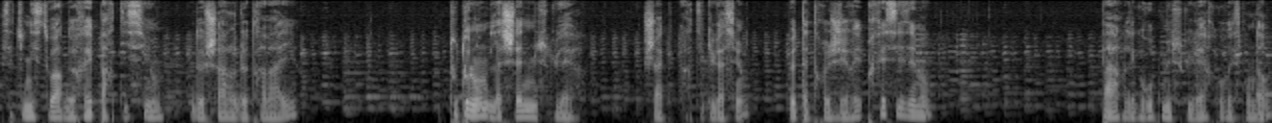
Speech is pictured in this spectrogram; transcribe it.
C'est une histoire de répartition de charges de travail tout au long de la chaîne musculaire. Chaque articulation peut être gérée précisément par les groupes musculaires correspondants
